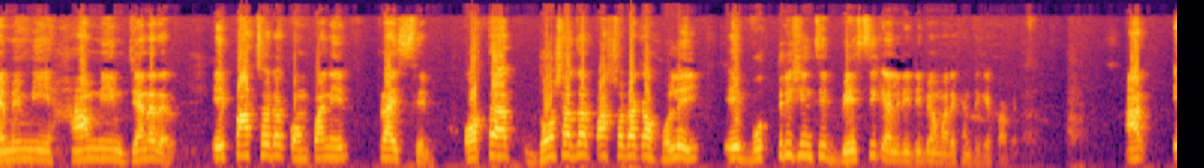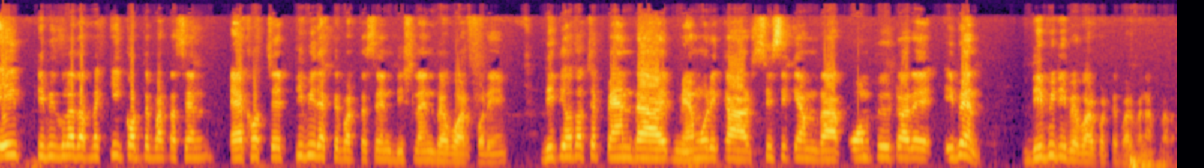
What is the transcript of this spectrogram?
MME Hamim general এই পাঁচ, ছয়টা কোম্পানির প্রাইস সেম অর্থাৎ দশ হাজার পাঁচশো টাকা হলেই এই বত্রিশ ইঞ্চি বেসিক এলইডি টিভি আমার এখান থেকে পাবেন। আর এই টিভিগুলোতে আপনি কি করতে পারতেছেন? এক হচ্ছে টিভি দেখতে পারতেছেন ডিশ লাইন ব্যবহার করে। দ্বিতীয়ত হচ্ছে pen drive memory card CC camera কম্পিউটারে ইভেন ডিভিডি ব্যবহার করতে পারবেন আপনারা।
